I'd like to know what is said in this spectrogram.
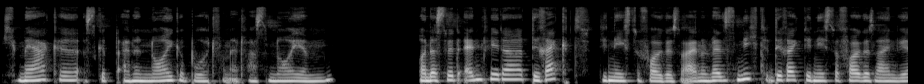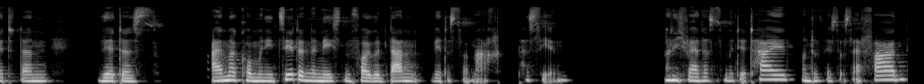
ich merke, es gibt eine Neugeburt von etwas Neuem. Und das wird entweder direkt die nächste Folge sein. Und wenn es nicht direkt die nächste Folge sein wird, dann wird es einmal kommuniziert in der nächsten Folge und dann wird es danach passieren. Und ich werde es mit dir teilen und du wirst es erfahren.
